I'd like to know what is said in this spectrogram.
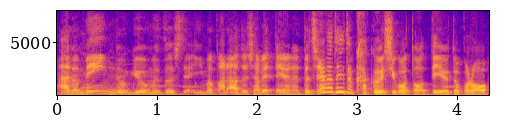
あのメインの業務としては今パラーと喋ったような、どちらかというと書く仕事っていうところ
